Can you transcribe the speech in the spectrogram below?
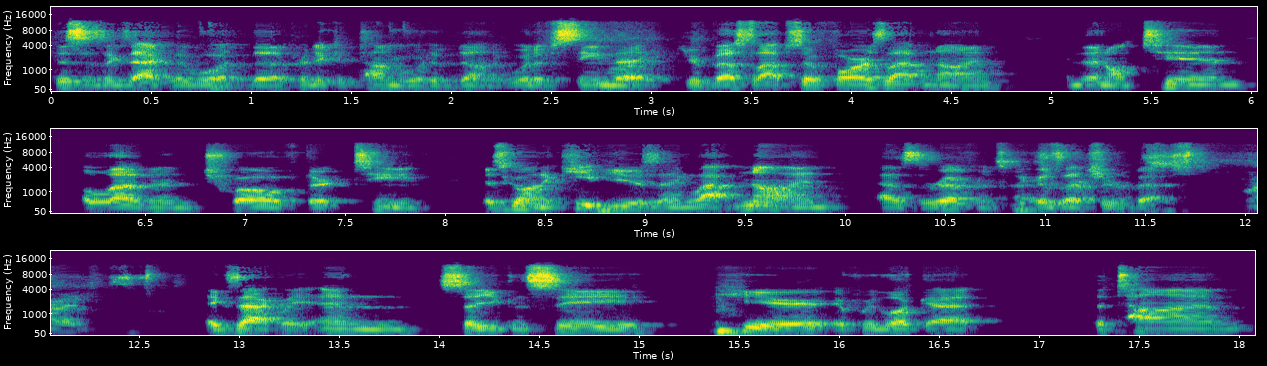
this is exactly what the predicted timer would have done it would have seen that your best lap so far is lap 9 and then on 10 11 12 13 is going to keep using lap 9 as the reference because the that's your best Right. Exactly. And so you can see here, if we look at the time,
